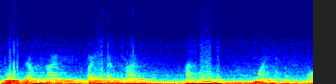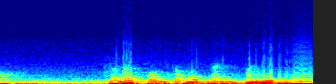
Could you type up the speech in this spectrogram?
อยู่ยังไงไปยังไงอันนั้นไม่ถูกต้องดังนั้นความสงบนั้นมันมีอยู่แล้ว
